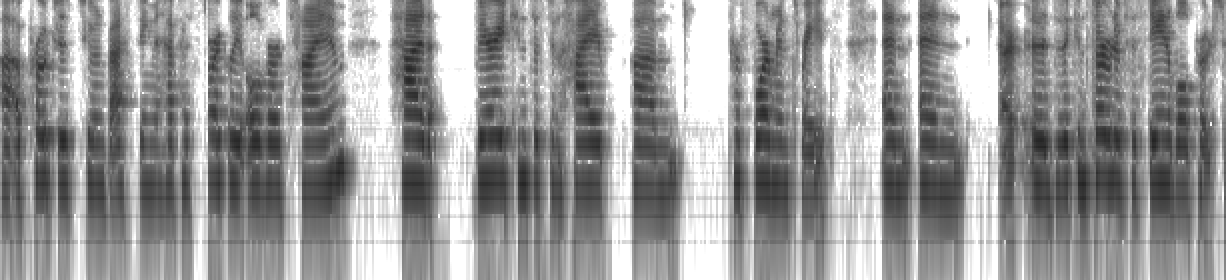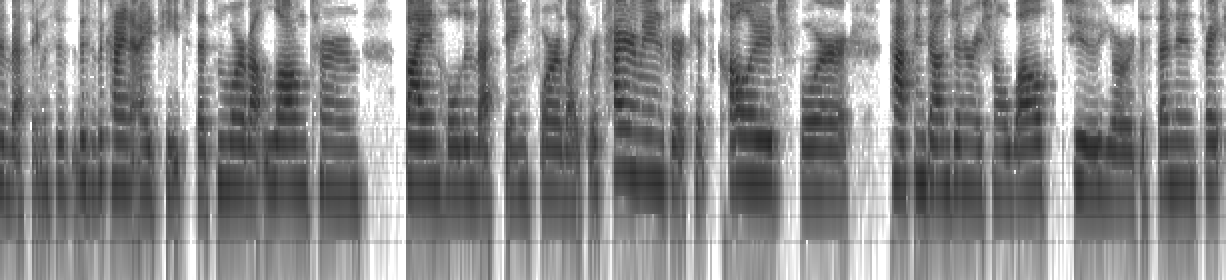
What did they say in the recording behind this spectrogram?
uh, approaches to investing that have historically over time had very consistent high um, performance rates and and it's a conservative sustainable approach to investing this is this is the kind i teach that's more about long term buy and hold investing for like retirement for your kids college for passing down generational wealth to your descendants right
